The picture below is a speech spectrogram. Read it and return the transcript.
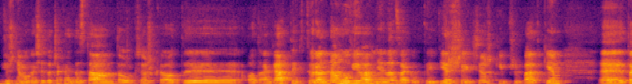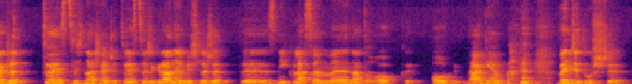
Już nie mogę się doczekać. Dostałam tą książkę od, e, od Agaty, która namówiła mnie na zakup tej pierwszej książki przypadkiem. E, Także tu jest coś na rzeczy, tu jest coś grane. Myślę, że z Niklasem nad Ogdagiem będzie dłuższy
